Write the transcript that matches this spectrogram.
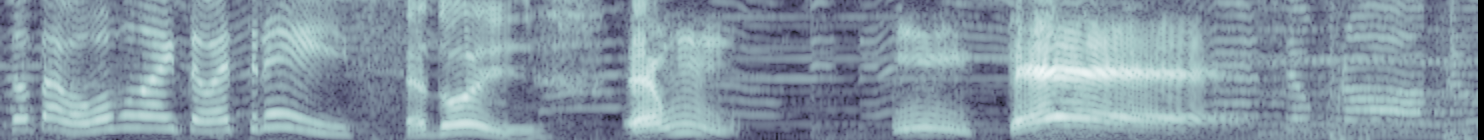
Então tá bom, vamos lá então. É três. É dois. É um. Em pé. Seu próprio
